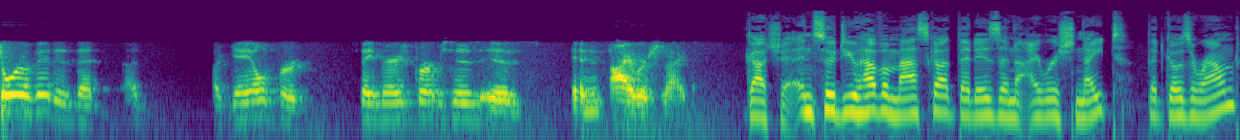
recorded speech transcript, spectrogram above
short of it is that a, a Gael for St. Mary's purposes is an Irish knight. Gotcha. And so, do you have a mascot that is an Irish knight that goes around?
